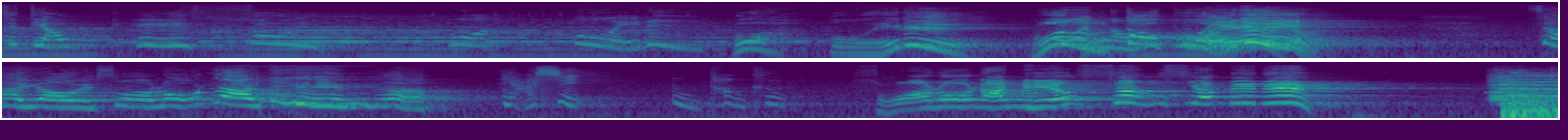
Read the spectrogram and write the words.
这条溪水。我陪你，我陪你，阮都陪你。再后的山路难行啊！也是唔通去。山路难行，剩什么呢？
